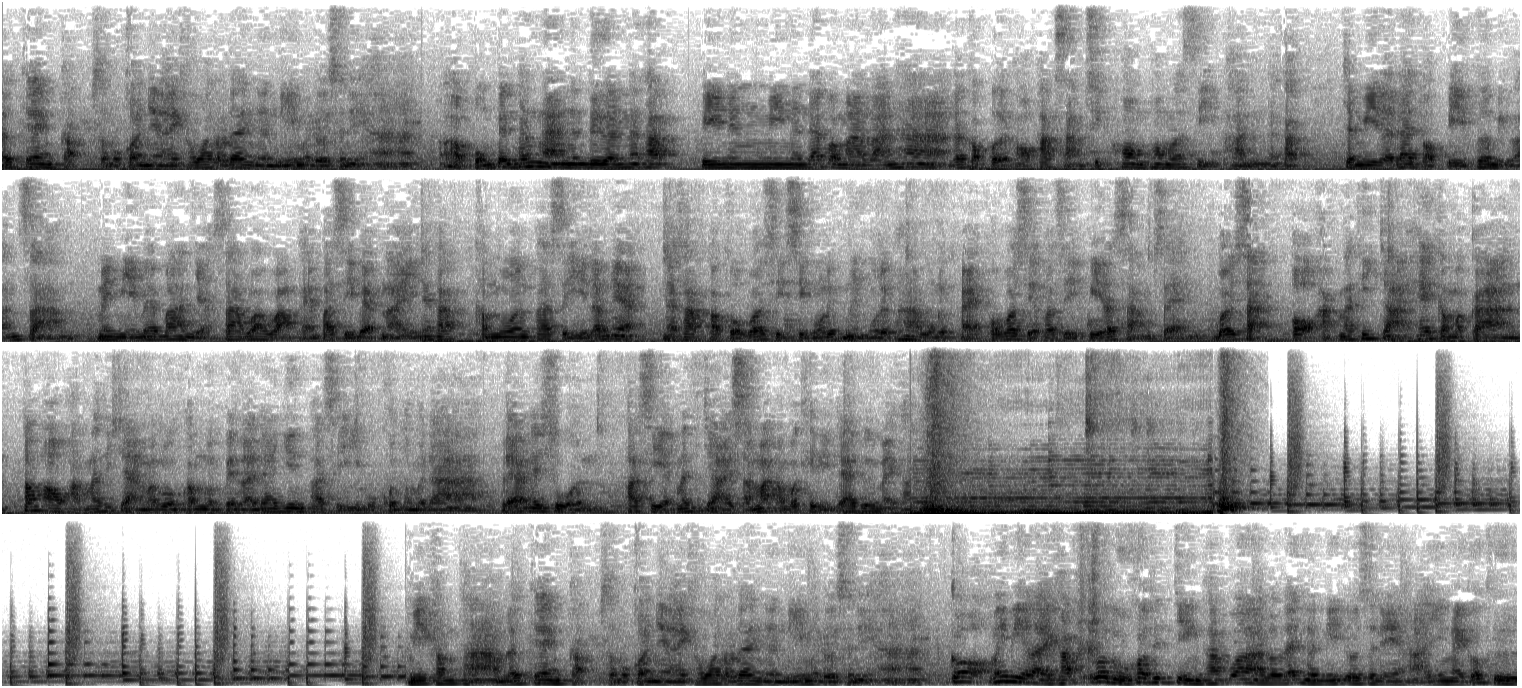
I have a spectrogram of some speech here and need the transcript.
แล้วแจ้งกับสมกรยังไงครับว่าเราได้เงินนี้มาโดยเสน่หาผมเป็นพนักงานเงินเดือนนะครับ ปีหนึ่งมีเงินได้ประมาณล้านห้าแล้วก็เปิดหอพัก 30 ห้องห้องละ4,000นะครับ จะมีรายได้ต่อปีเพิ่มอีกล้านสามไม่มีแม่บ้านอยากทราบว่าวางแผนภาษีแบบไหนนะครับคำนวณภาษีแล้วเนี่ยนะครับปรากฏว่า 40วงเล็บ1วงเล็บ5วงเล็บ8เพราะว่าเสียภาษีปีละ 3 0 0แสนบริษัทออกหักหน้าที่จ่ายให้กรรมการต้องเอาหักหน้าที่จ่ายมารวมคำนวณเป็นรายได้ยื่นภาษีบุคคลธรรมดา แล้วในส่วนภาษีหักหน้าที่จ่ายสามารถเอามาเครดิตได้ด้วยไหมครับ มีคำถามแล้วแจ้งกับสมกรยังไงครับว่าเราได้เงินนี้มาโดยเสน่หา ก็ไม่มีอะไรครับ ก็ดูข้อเท็จจริงครับว่าเราได้เงินนี้โดยเสน่หายังไงก็คือ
